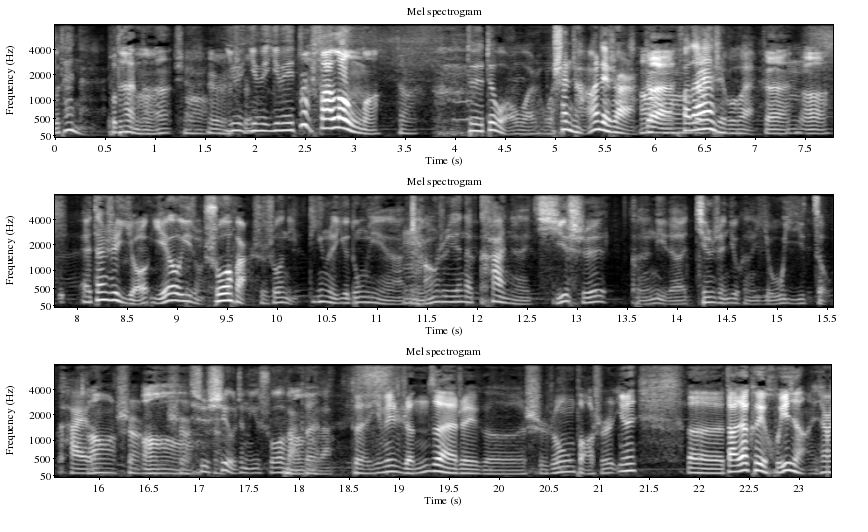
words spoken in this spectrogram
不太难，不太难，是。因为因为因为发愣嘛？对对对我我我擅长啊这事儿，对啊发呆谁不会？对嗯啊，哎，但是有也有一种说法是说，你盯着一个东西呢，嗯长时间的看着，其实可能你的精神就可能游移走开了，哦是哦是是有这么一个说法，嗯对吧？对，因为人在这个始终保持，因为呃，大家可以回想一下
